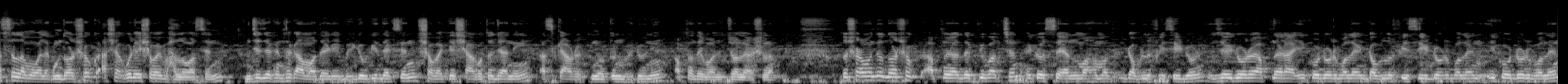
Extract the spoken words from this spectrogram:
আসসালামু আলাইকুম দর্শক, আশা করি সবাই ভালো আছেন। যে যেখান থেকে আমাদের এই ভিডিওটি দেখছেন, সবাইকে স্বাগত জানিয়ে আজকে আরও একটি নতুন ভিডিও নিয়ে আপনাদের মাঝে চলে আসলাম। তো সর্বমধ্যে দর্শক, আপনারা দেখতে পাচ্ছেন, এটা হচ্ছে এন মোহাম্মদ ডব্লিউপিসি ডোর। যেই ডোরে আপনারা ইকো ডোর বলেন, ডব্লিউপিসি ডোর বলেন, ইকো ডোর বলেন,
